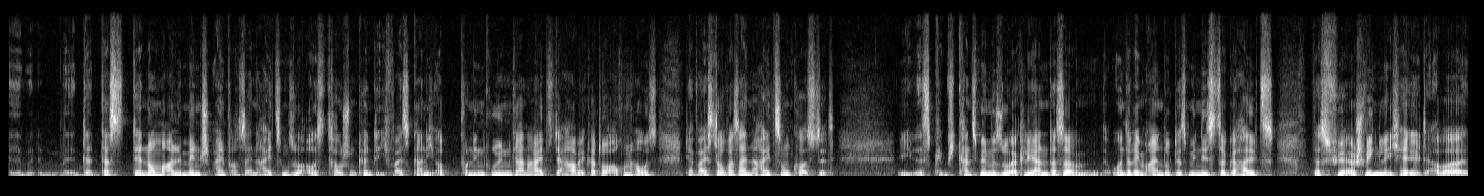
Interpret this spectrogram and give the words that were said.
äh, dass der normale Mensch einfach seine Heizung so austauschen könnte. Ich weiß gar nicht, ob von den Grünen kein Heiz. Der Habeck hat doch auch ein Haus. Der weiß doch, was seine Heizung kostet ich kann es mir nur so erklären, dass er unter dem Eindruck des Ministergehalts das für erschwinglich hält. Aber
